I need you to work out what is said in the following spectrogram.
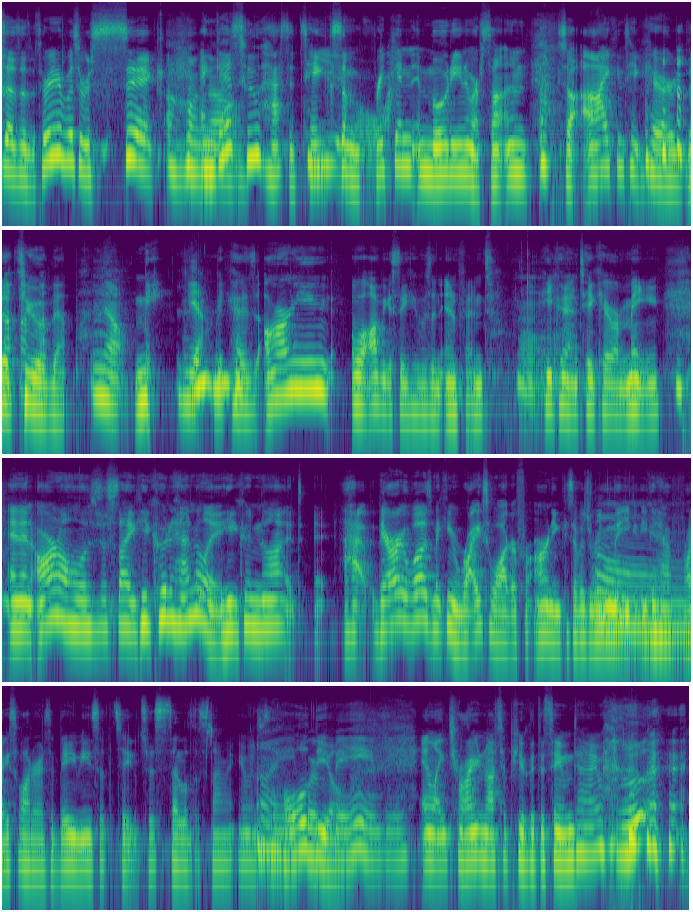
So the three of us were sick, oh, and no. guess who has to take some freaking Imodium or something so I can take care of the two of them? no Me. Yeah. Because Arnie, well, obviously he was an infant. He couldn't take care of me. And then Arnold was just like, he couldn't handle it. He could not. Ha- there I was making rice water for Arnie because I was reading that you can, you can have rice water as a baby so to, to settle the stomach. It was a Ay, whole deal. baby. And like trying not to puke at the same time.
